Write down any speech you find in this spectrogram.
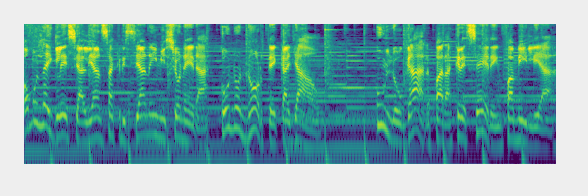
Somos la Iglesia Alianza Cristiana y Misionera Cono Norte Callao, un lugar para crecer en familia.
